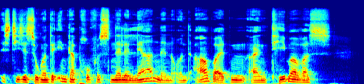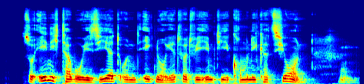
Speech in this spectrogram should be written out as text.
ist dieses sogenannte interprofessionelle Lernen und Arbeiten ein Thema, was so ähnlich tabuisiert und ignoriert wird wie eben die Kommunikation. Mhm.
